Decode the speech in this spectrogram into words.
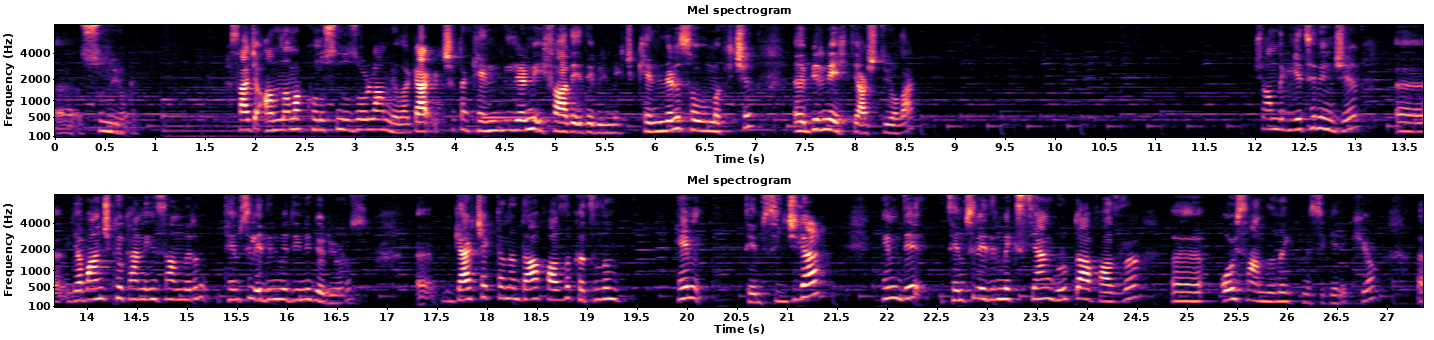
e, sunuyorum. Sadece anlamak konusunda zorlanmıyorlar. Gerçekten kendilerini ifade edebilmek için, kendilerini savunmak için e, birine ihtiyaç duyuyorlar. Şu anda yeterince yabancı kökenli insanların temsil edilmediğini görüyoruz. E, gerçekten de daha fazla katılım hem temsilciler hem de temsil edilmek isteyen grup daha fazla e, oy sandığına gitmesi gerekiyor. E,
